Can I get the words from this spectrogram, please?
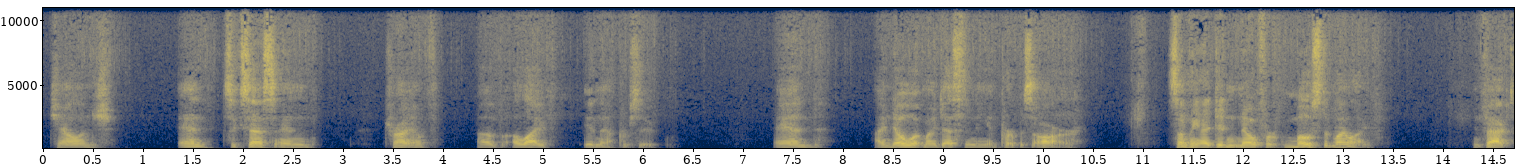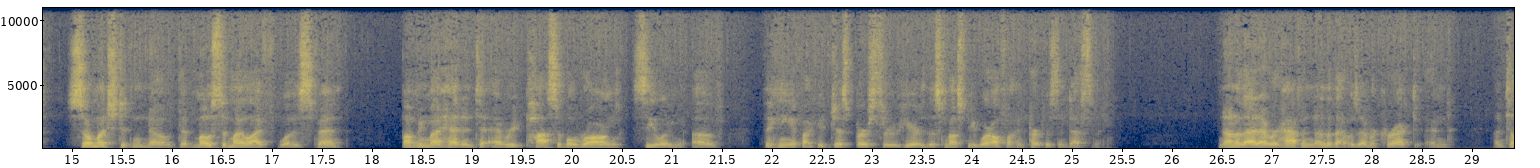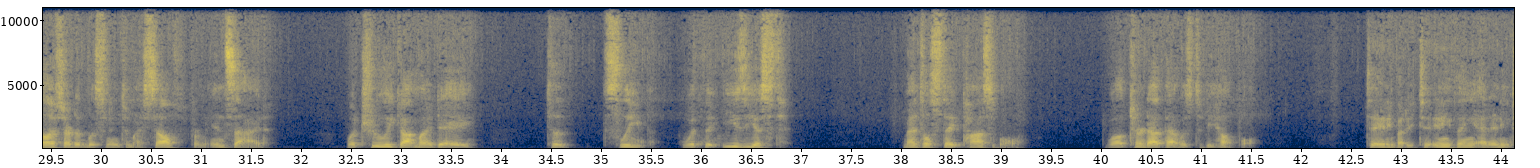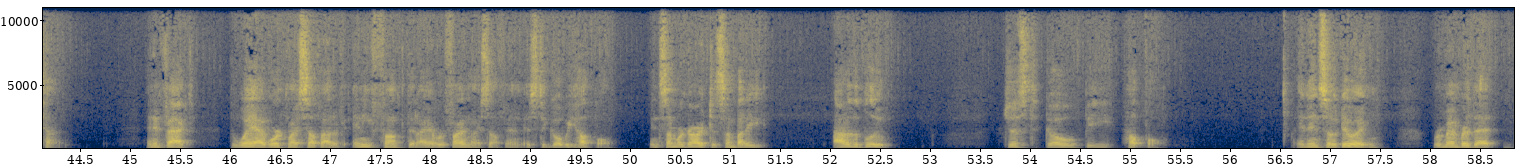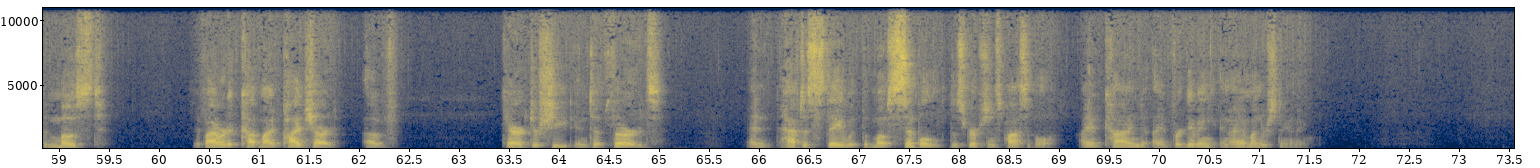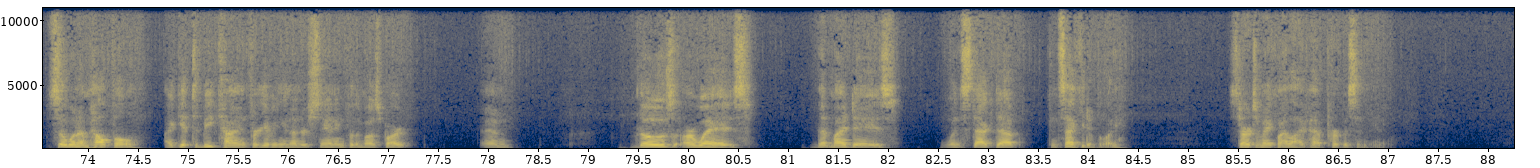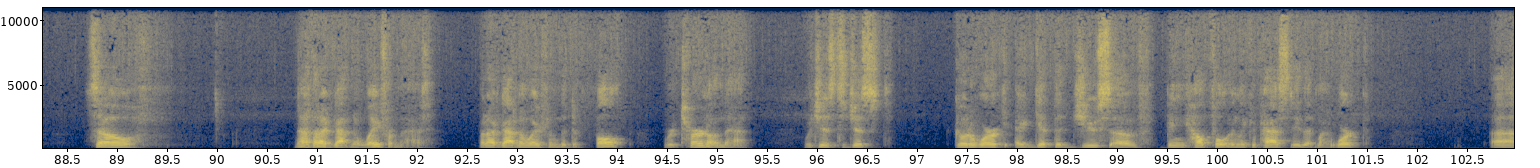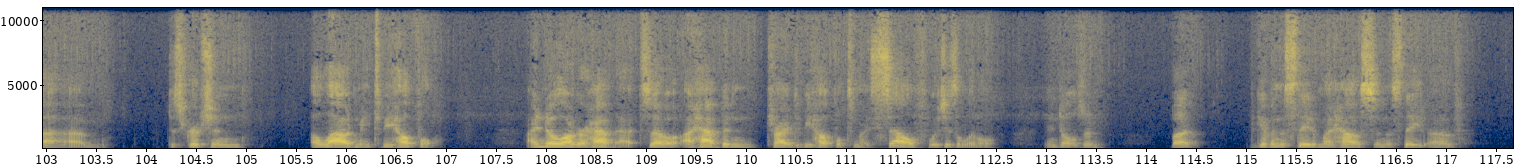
challenge and success and triumph of a life in that pursuit. And I know what my destiny and purpose are, something I didn't know for most of my life. In fact, so much didn't know that most of my life was spent bumping my head into every possible wrong ceiling of thinking if I could just burst through here, this must be where I'll find purpose and destiny. None of that ever happened. None of that was ever correct. And until I started listening to myself from inside, what truly got my day to sleep with the easiest mental state possible, well, it turned out that was to be helpful to anybody, to anything at any time. And in fact, the way I work myself out of any funk that I ever find myself in is to go be helpful in some regard to somebody out of the blue. Just go be helpful. And in so doing, remember that the most, if I were to cut my pie chart of character sheet into thirds and have to stay with the most simple descriptions possible, I am kind, I am forgiving, and I am understanding. So when I'm helpful, I get to be kind, forgiving, and understanding for the most part. And those are ways that my days, when stacked up consecutively, start to make my life have purpose and meaning. So, not that I've gotten away from that, but I've gotten away from the default return on that, which is to just go to work and get the juice of being helpful in the capacity that my work um, description allowed me to be helpful. I no longer have that. So I have been trying to be helpful to myself, which is a little indulgent. But given the state of my house and the state of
